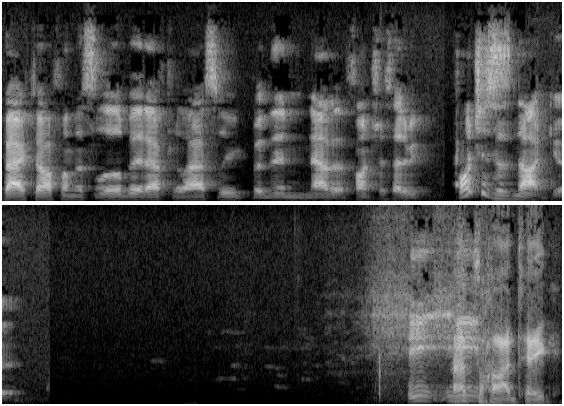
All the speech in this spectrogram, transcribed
backed off on this a little bit after last week, but then now that Funchess had to be Funchess is not good. He, he that's a hot take.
